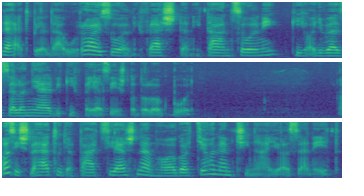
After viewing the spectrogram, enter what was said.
Lehet például rajzolni, festeni, táncolni, kihagyva ezzel a nyelvi kifejezést a dologból. Az is lehet, hogy a páciens nem hallgatja, hanem csinálja a zenét.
